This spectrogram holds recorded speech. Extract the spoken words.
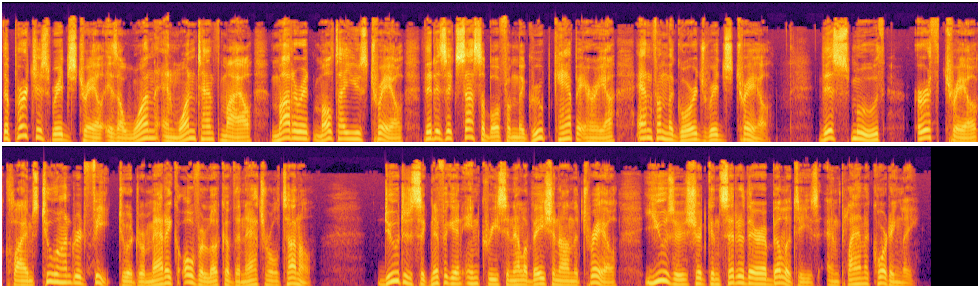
The Purchase Ridge Trail is a one and one tenth mile moderate multi use trail that is accessible from the group camp area and from the Gorge Ridge Trail. This smooth, earth trail climbs 200 feet to a dramatic overlook of the natural tunnel. Due to significant increase in elevation on the trail, users should consider their abilities and plan accordingly.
